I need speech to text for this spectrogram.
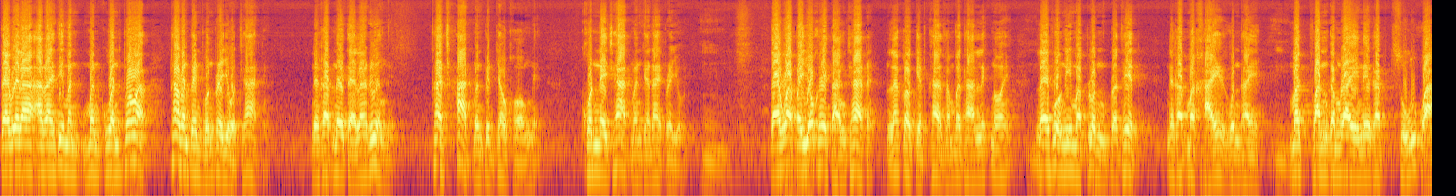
แต่เวลาอะไรที่มันมันควร เพราะว่า ถ้ามันเป็นผลประโยชน์ชาตินะครับ ในแต่ละเรื่องเนี่ย ถ้าชาติมันเป็นเจ้าของเนี่ย คนในชาติมันจะได้ประโยชน์แต่ว่าไปยกให้ต่างชาติเนี่ยแล้วก็เก็บค่าสัมปทานเล็กน้อย และพวกนี้มาปล้นประเทศนะครับ มาขายกับคนไทย มาฟันกำไรเนี่ยครับ สูงกว่า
